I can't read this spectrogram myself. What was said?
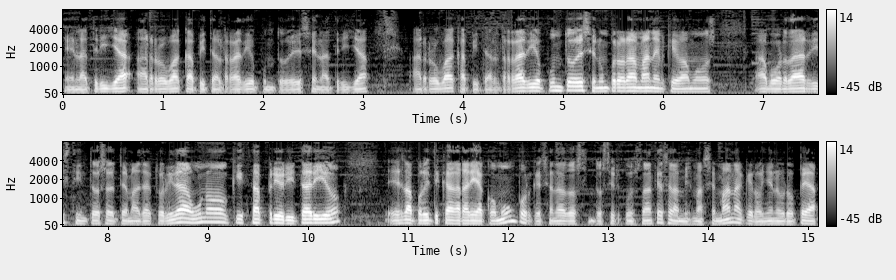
en la trilla arroba capitalradio.es, en la trilla arroba capitalradio.es, en un programa en el que vamos a abordar distintos temas de actualidad. Uno quizá prioritario es la política agraria común, porque se han dado dos, circunstancias en la misma semana, que la Unión Europea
